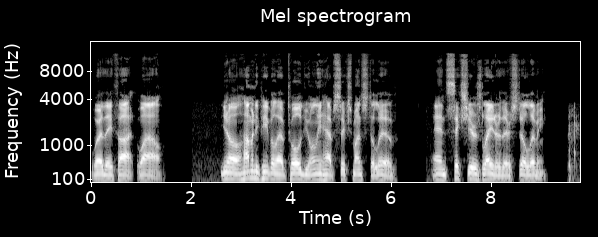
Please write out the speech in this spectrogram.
where they thought, wow, you know, how many people have told you only have six months to live, and six years later they're still living?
